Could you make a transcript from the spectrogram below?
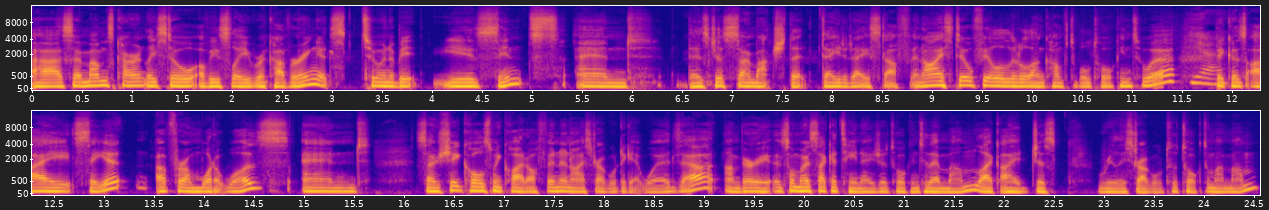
Uh, so, mum's currently still obviously recovering. It's two and a bit years since, and there's just so much that day to day stuff. And I still feel a little uncomfortable talking to her Yeah. because I see it uh, from what it was. And so she calls me quite often and I struggle to get words out. I'm very, it's almost like a teenager talking to their mum. Like I just really struggle to talk to my mum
